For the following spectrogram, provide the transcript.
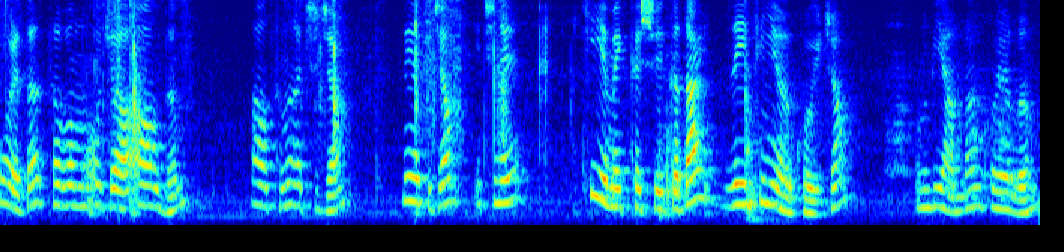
Bu arada tavamı ocağa aldım. Altını açacağım. Ne yapacağım? İçine 2 yemek kaşığı kadar zeytinyağı koyacağım. Bunu bir yandan koyalım.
